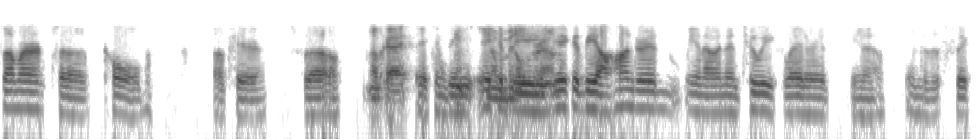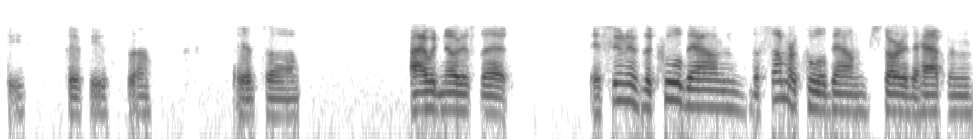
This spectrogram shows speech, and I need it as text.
summer to cold up here. So Okay. it can be it No could be ground. it could be a hundred, you know, and then two weeks later it's you know into the sixties, fifties. So it's um I would notice that as soon as the cool down, the summer cool down started to happen,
